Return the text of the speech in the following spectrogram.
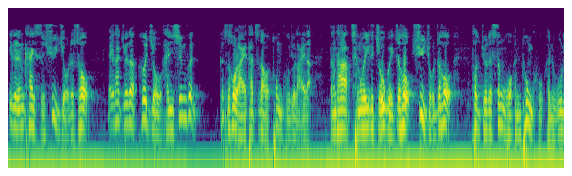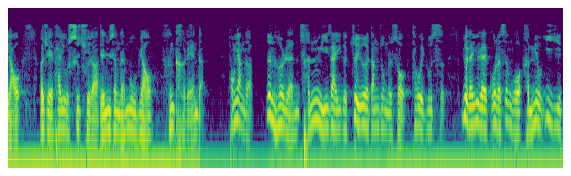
一个人开始酗酒的时候，哎，他觉得喝酒很兴奋。可是后来他知道痛苦就来了。等他成为一个酒鬼之后，酗酒之后，他就觉得生活很痛苦、很无聊，而且他又失去了人生的目标，很可怜的。同样的，任何人沉迷在一个罪恶当中的时候，他会如此，越来越来过的生活很没有意义、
